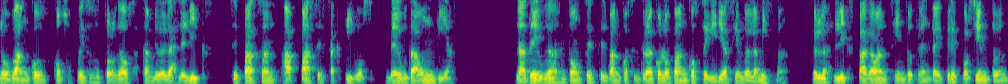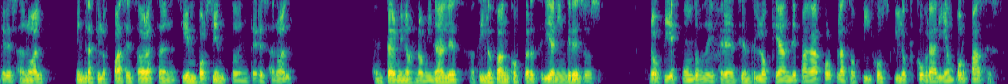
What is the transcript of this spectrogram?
los bancos, con sus pesos otorgados a cambio de las LELIX, se pasan a pases activos, deuda a un día. La deuda, entonces, del Banco Central con los bancos seguiría siendo la misma, pero las LELIX pagaban 133% de interés anual, mientras que los pases ahora están en 100% de interés anual. En términos nominales, así los bancos perderían ingresos, los 10 puntos de diferencia entre lo que han de pagar por plazos fijos y lo que cobrarían por pases.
